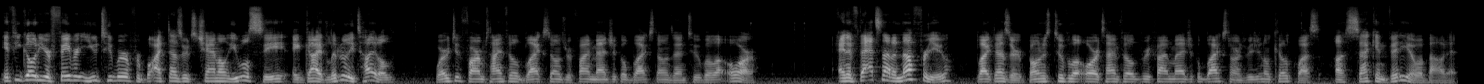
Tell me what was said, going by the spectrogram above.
If you go to your favorite YouTuber for Black Desert's channel, you will see a guide literally titled, Where to Farm Time-Filled Blackstones, Refined Magical Blackstones, and Tuvala Ore. And if that's not enough for you, Black Desert, bonus Tuvala Ore, Time-Filled Refined Magical Blackstones, Regional Kill Quest, a second video about it.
